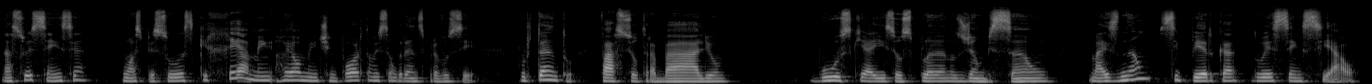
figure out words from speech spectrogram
na sua essência com as pessoas que realmente, realmente importam e são grandes para você. Portanto, faça o seu trabalho, busque aí seus planos de ambição, mas não se perca do essencial,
